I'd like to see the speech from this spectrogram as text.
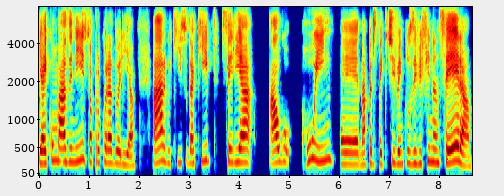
E aí, com base nisso, a Procuradoria argue que isso daqui seria algo ruim é, na perspectiva, inclusive financeira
